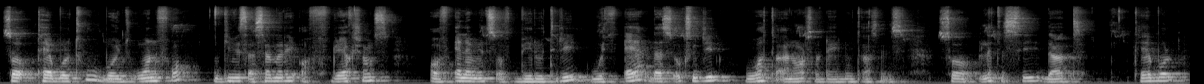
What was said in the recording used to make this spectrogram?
So table 2.14 gives a summary of reactions of elements of period 3 with air, that's oxygen, water, and also dilute acids. So let us see that table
